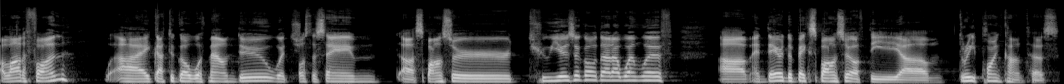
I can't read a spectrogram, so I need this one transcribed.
a lot of fun. I got to go with Mountain Dew, which was the same uh, sponsor two years ago that I went with. Um, and they're the big sponsor of the um, three point contest,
